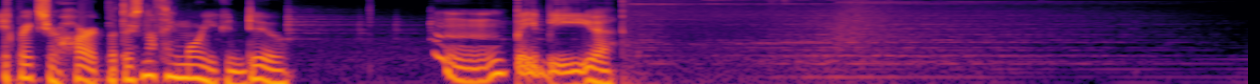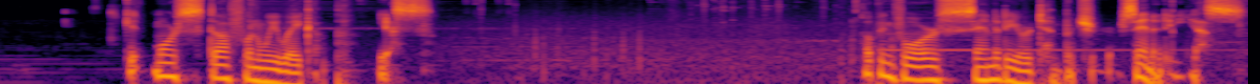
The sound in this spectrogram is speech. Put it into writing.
It breaks your heart, but there's nothing more you can do. Hmm, baby. Get more stuff when we wake up. Yes. Hoping for sanity or temperature. Sanity, yes.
